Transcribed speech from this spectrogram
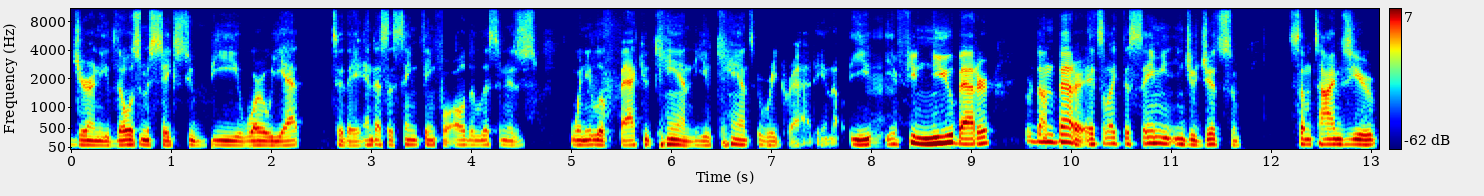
journey those mistakes to be where we at today. And that's the same thing for all the listeners. When you look back you can you can't regret you know. You, Mhm. if you knew better you've done better. It's like the same in, in jiu-jitsu. Sometimes you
